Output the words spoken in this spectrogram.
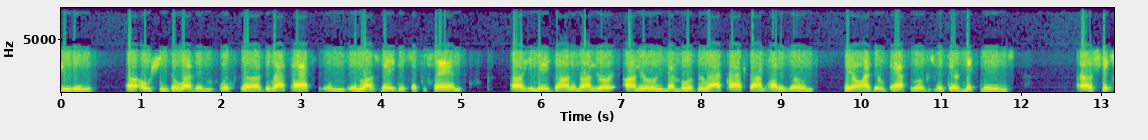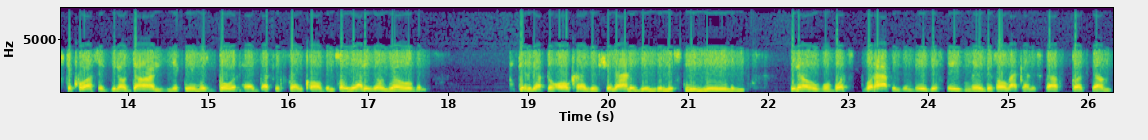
shooting uh, Ocean's Eleven with uh, the Rat Pack in in Las Vegas at the Sands, uh, he made Don an honorary, honorary member of the Rat Pack. Don had his own. They all had their bathrobes with their nicknames uh, stitched across it. You know, Don's nickname was Bullethead. That's what Frank called him. So he had his own robe and getting up to all kinds of shenanigans in the steam room and you know what's what happens in Vegas stays in Vegas, all that kind of stuff. But um,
